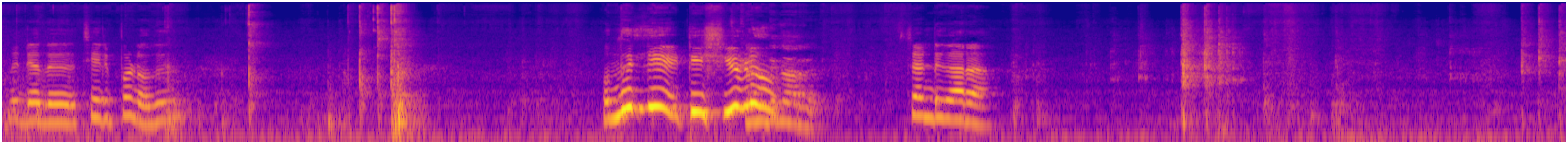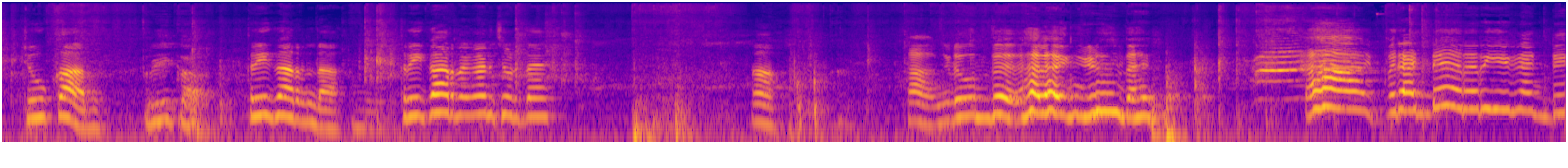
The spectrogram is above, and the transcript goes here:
എന്നിട്ടത് ചെരുപ്പാണോ അത്? ഒന്നുമില്ലേ? ടിഷ്യൂ കാറ് സ്റ്റണ്ട് കാറാ ടു കാർ ത്രീ കാർ കാറുണ്ടാ ത്രീ കാറിനെ കാണിച്ചു കൊടുത്തേ. ആ. ആ ഇങ്ങോട്ട് ഉന്ത്. അല്ല ഇങ്ങോട്ട് ഉന്താൻ ആ ഇപ്പൊ രണ്ട് എറി രണ്ട്.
